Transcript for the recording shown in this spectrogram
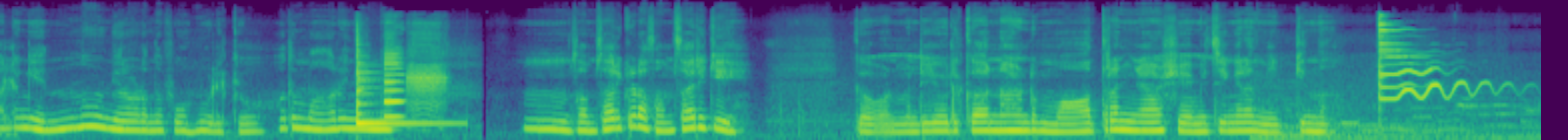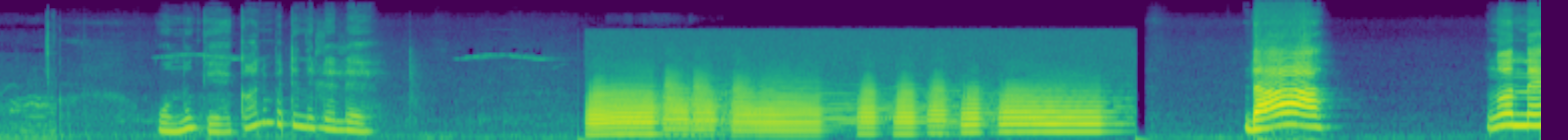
അല്ലെങ്കിൽ എന്നും ഇങ്ങനെ നടന്ന് ഫോൺ വിളിക്കോ? അത് മാറി നിന്ന്. സംസാരിക്കടാ സംസാരിക്കേ. ഗവൺമെന്റ് ജോലിക്കാരനായതുകൊണ്ട് മാത്രം ഞാൻ ക്ഷമിച്ചിങ്ങനെ നിൽക്കുന്നു ഒന്നും കേൾക്കാനും പറ്റുന്നില്ലല്ലേ? ഡാ ഇങ്ങ് വന്നേ.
